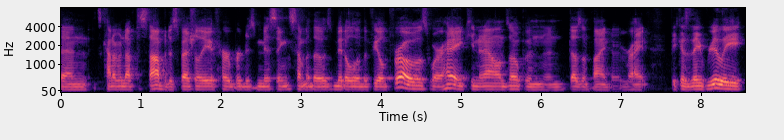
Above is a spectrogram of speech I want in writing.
then it's kind of enough to stop it, especially if Herbert is missing some of those middle of the field throws where, hey, Keenan Allen's open and doesn't find him, right? Because they really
